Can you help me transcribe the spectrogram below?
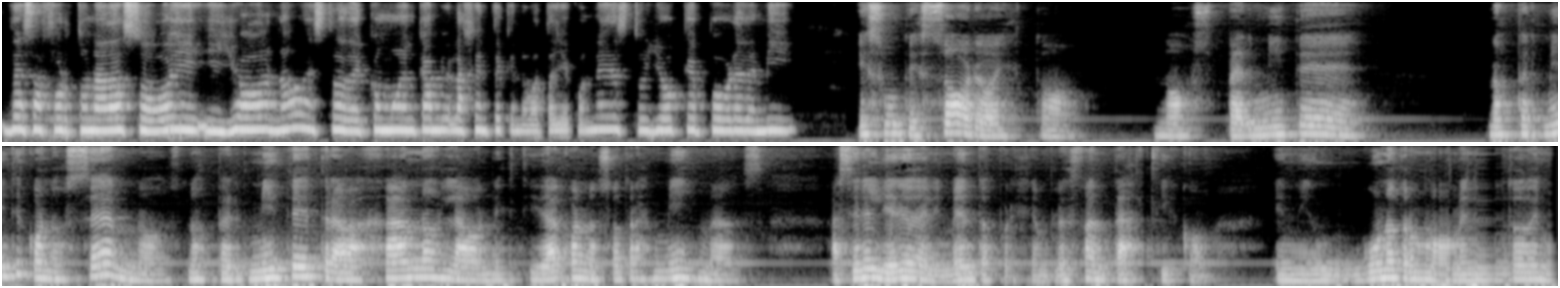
desafortunada soy y yo, ¿no? Esto de cómo en cambio la gente que no batalla con esto, yo qué pobre de mí. Es un tesoro esto, nos permite, nos permite conocernos, nos permite trabajarnos la honestidad con nosotras mismas. Hacer el diario de alimentos, por ejemplo, es fantástico en ningún otro momento de mi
